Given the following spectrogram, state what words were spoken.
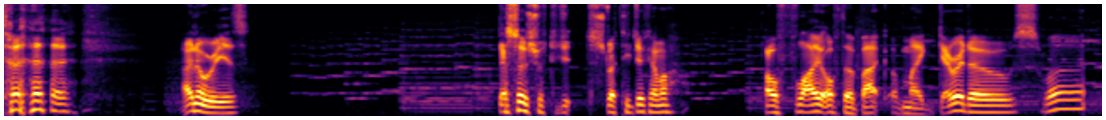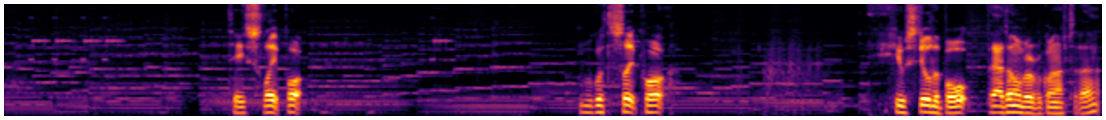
I know where he is. That's so strategic, strategic, Emma. I'll fly off the back of my Gyarados. What? Take Slateport. We'll go to Slateport. He'll steal the boat, but I don't know where we're going after that.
